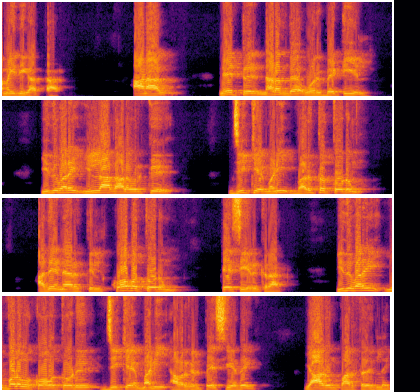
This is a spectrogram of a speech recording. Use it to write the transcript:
அமைதி காத்தார். ஆனால் நேற்று நடந்த ஒரு பேட்டியில் இதுவரை இல்லாத அளவிற்கு ஜி கே மணி வருத்தத்தோடும் அதே நேரத்தில் கோபத்தோடும் பேசியிருக்கிறார். இதுவரை இவ்வளவு கோபத்தோடு ஜி கே மணி அவர்கள் பேசியதை யாரும் பார்த்ததில்லை.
